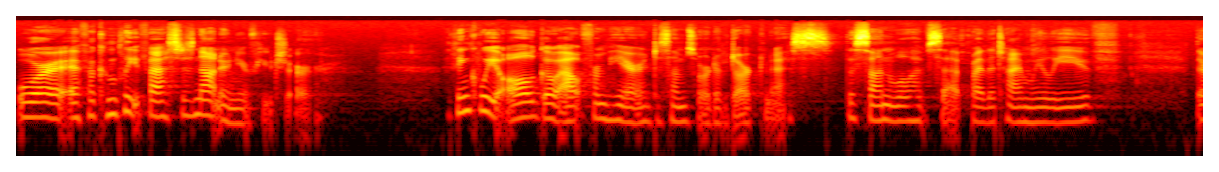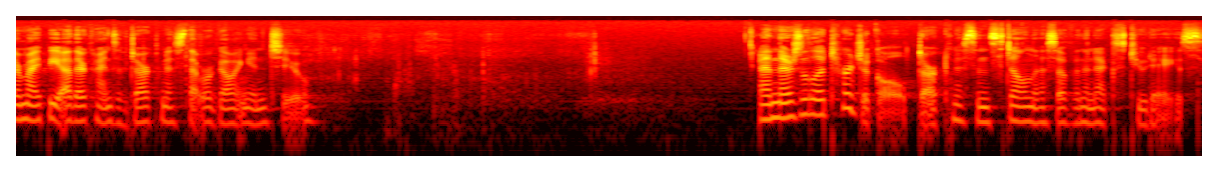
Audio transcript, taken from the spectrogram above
or if a complete fast is not in your future, I think we all go out from here into some sort of darkness. The sun will have set by the time we leave. There might be other kinds of darkness that we're going into. And there's a liturgical darkness and stillness over the next two days.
